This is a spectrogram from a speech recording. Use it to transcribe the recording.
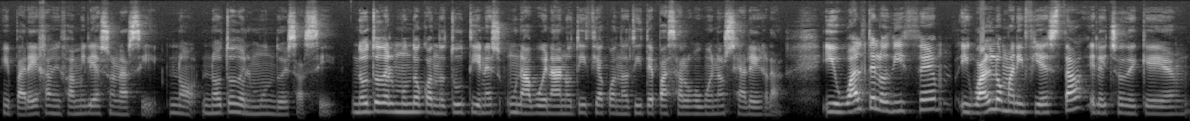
mi pareja, mi familia son así. No, no todo el mundo es así. No todo el mundo cuando tú tienes una buena noticia, cuando a ti te pasa algo bueno, se alegra. Igual te lo dice, igual lo manifiesta el hecho de que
